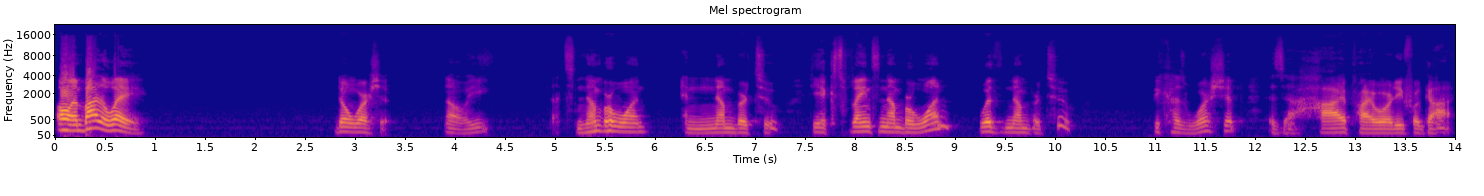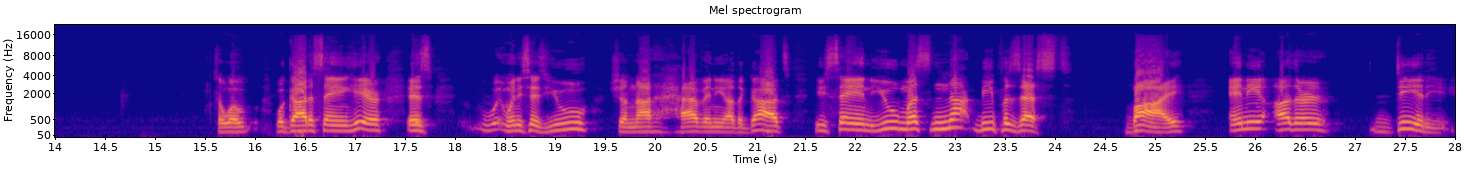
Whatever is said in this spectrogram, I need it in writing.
Oh, and by the way, don't worship. No, he that's number 1 and number 2. He explains number 1 with number 2 because worship is a high priority for God. So what what God is saying here is when he says you shall not have any other gods, he's saying you must not be possessed by any other deity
